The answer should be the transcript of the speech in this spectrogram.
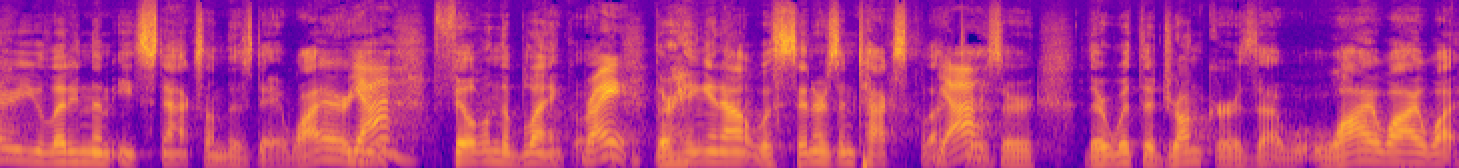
Yeah. are you letting them eat snacks on this day? Why are Yeah. you fill in the blank? Right. They're hanging out with sinners and tax collectors. Yeah. They're, they're with the drunkards. Why, why, why?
